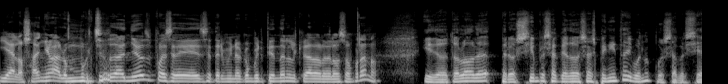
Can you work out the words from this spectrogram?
y a los años, a los muchos años, pues eh, se terminó convirtiendo en el creador de Los Soprano. Y de otro lado, pero siempre se ha quedado esa espinita y bueno, pues a ver si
